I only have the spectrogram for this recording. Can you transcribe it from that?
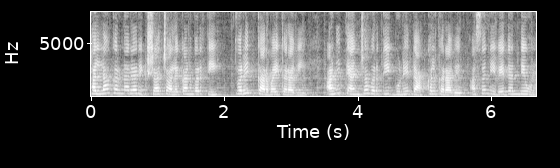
हल्ला करणाऱ्या रिक्षा चालकांवरती त्वरित कारवाई करावी आणि त्यांच्यावरती गुन्हे दाखल करावेत असं निवेदन देऊन.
